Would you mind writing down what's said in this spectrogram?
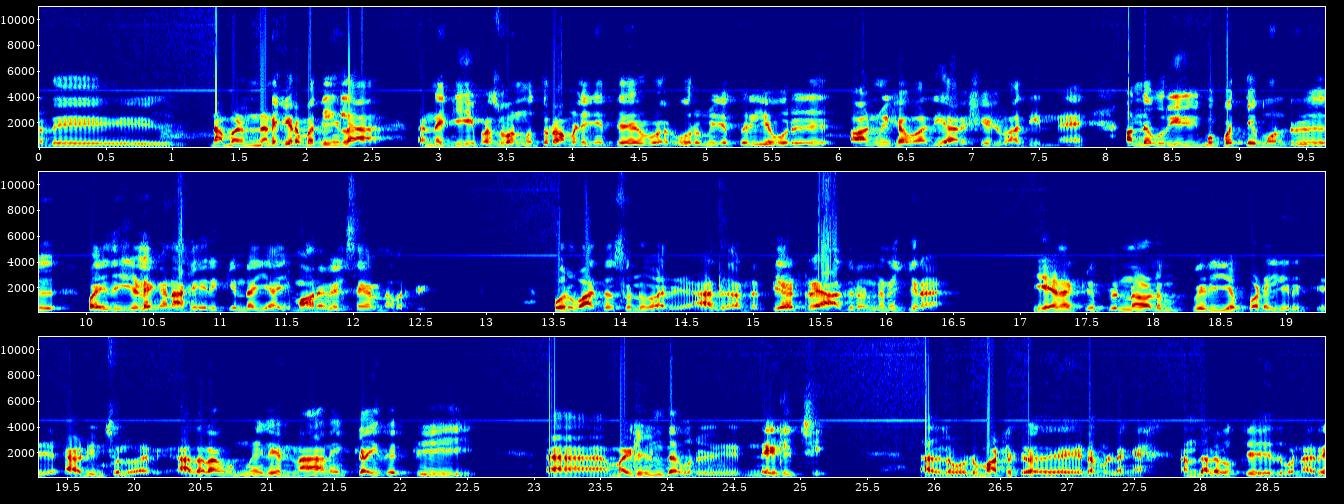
அது நம்ம நினைக்கிறோம் பாத்தீங்களா? அன்னைக்கு பசுமன் முத்துராமலிங்க தேவர் ஒரு மிகப்பெரிய ஒரு ஆன்மீகவாதி அரசியல்வாதின்னு அந்த ஒரு முப்பத்தி மூன்று வயது இளைஞனாக இருக்கின்ற ஐயா இமானுவேல் சேரன் அவர்கள் ஒரு வார்த்தை சொல்லுவார். அது அந்த தியேட்டரே அதுன்னு நினைக்கிறேன். எனக்கு பின்னாலும் பெரிய படை இருக்கு அப்படின்னு சொல்லுவார். அதெல்லாம் உண்மையிலேயே நானே கைதட்டி மகிழ்ந்த ஒரு நிகழ்ச்சி. அதில் ஒரு மாற்றுக்க இடம் இல்லைங்க. அந்த அளவுக்கு இது பண்ணாரு.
